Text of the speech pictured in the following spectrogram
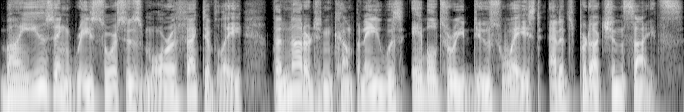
By using resources more effectively, the Notterton Company was able to reduce waste at its production sites.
